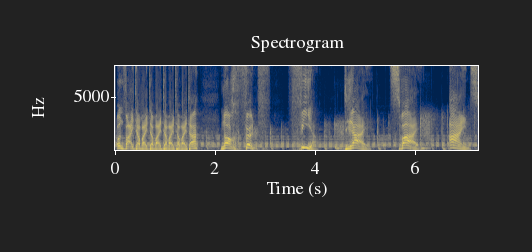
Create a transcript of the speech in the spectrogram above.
Und weiter, weiter, weiter, weiter, weiter. Noch 5, 4, 3, 2, 1.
